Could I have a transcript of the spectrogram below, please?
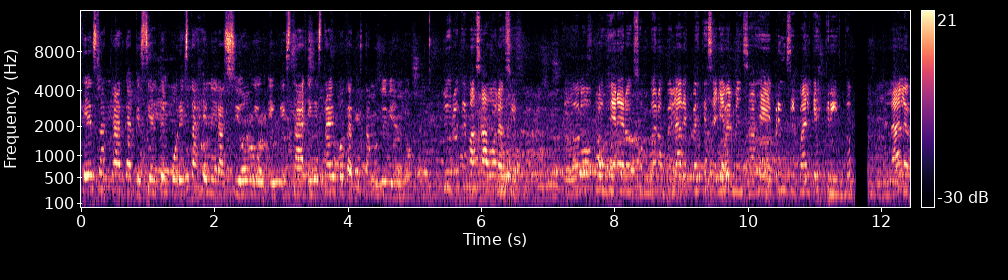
¿qué es la carga que sienten por esta generación en, esta, en esta época que estamos viviendo? Yo creo que más adoración. Todos los, géneros son buenos, ¿verdad? Después que se lleve el mensaje principal que es Cristo. ¿Verdad?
